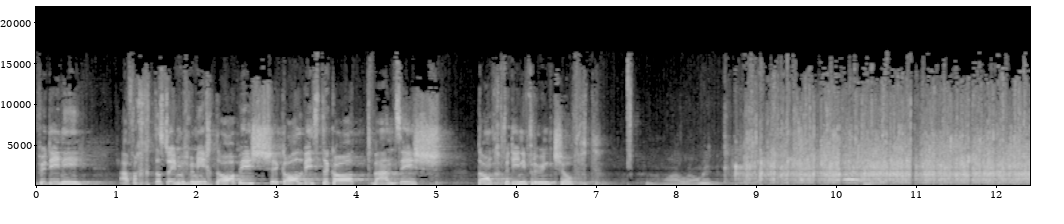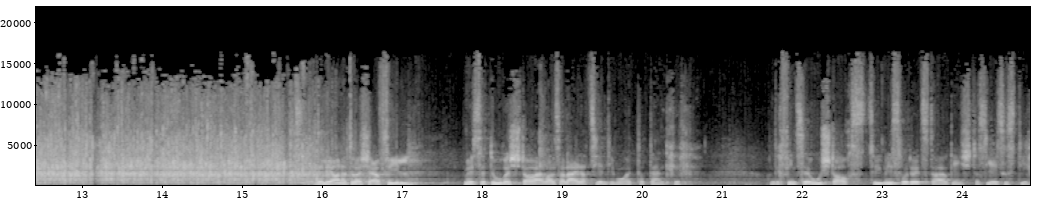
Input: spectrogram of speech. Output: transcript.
für deine, einfach, dass du immer für mich da bist, egal wie es dir geht, wenn es ist. Danke für deine Freundschaft. Wow, Amen. Eliana, du hast auch viel müssen durchstehen, auch als alleinerziehende Mutter, denke ich. Und ich finde es ein starkes Zeugnis, das du jetzt auch gibst, dass Jesus dich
